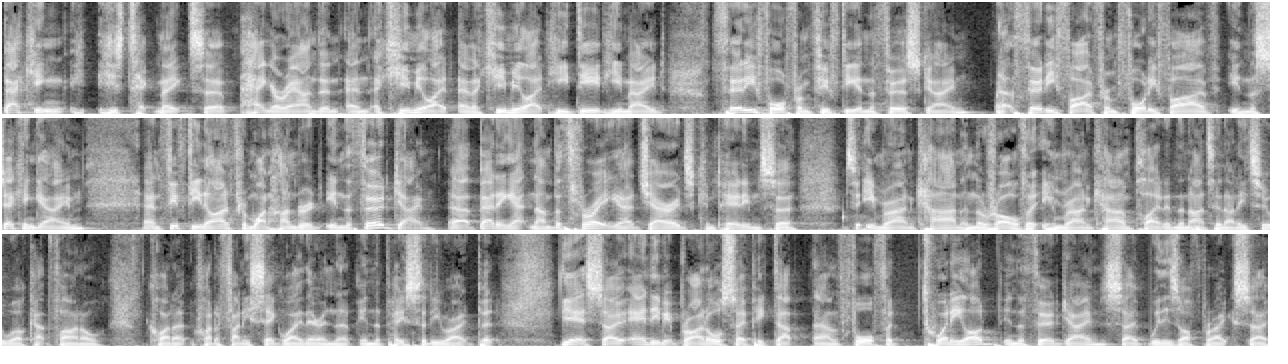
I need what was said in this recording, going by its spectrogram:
backing his technique to hang around and, and accumulate. And accumulate he did. He made 34 from 50 in the first game. Uh, 35 from 45 in the second game, and 59 from 100 in the third game. Uh, batting at number three, uh, Jarrod's compared him to, to Imran Khan and the role that Imran Khan played in the 1992 World Cup final. Quite a quite a funny segue there in the in the piece that he wrote. But yeah, so Andy McBrine also picked up um, four for 20 odd in the third game, so with his off break. So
